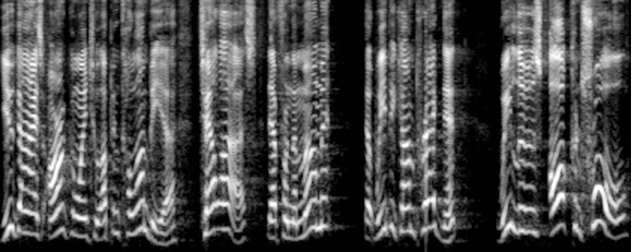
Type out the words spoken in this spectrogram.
You guys aren't going to, up in Columbia, tell us that from the moment that we become pregnant, we lose all control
